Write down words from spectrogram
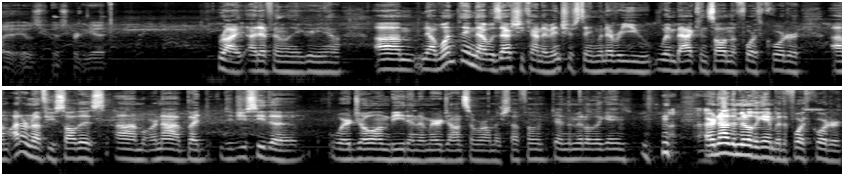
it was it was pretty good. Right, I definitely agree. Now, um, now one thing that was actually kind of interesting whenever you went back and saw in the fourth quarter, um, I don't know if you saw this um, or not, but did you see the where Joel Embiid and Amir Johnson were on their cell phone during the middle of the game, uh, or not the middle of the game, but the fourth quarter?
